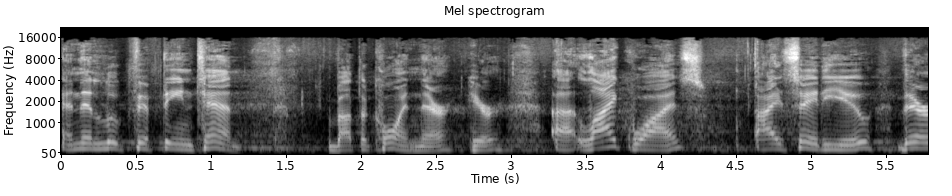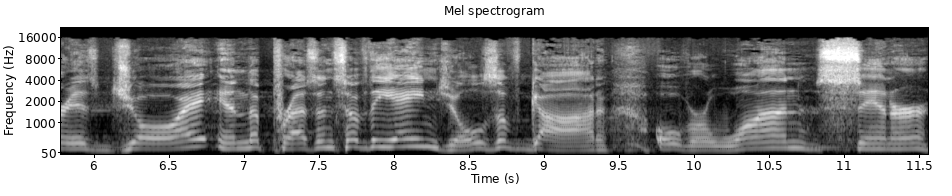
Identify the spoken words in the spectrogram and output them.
And then Luke 15 10, about the coin there, here. Uh, likewise, I say to you, there is joy in the presence of the angels of God over one sinner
